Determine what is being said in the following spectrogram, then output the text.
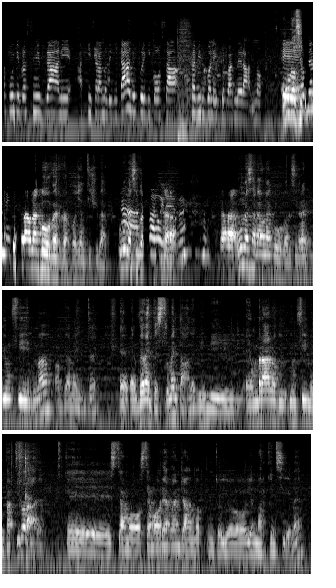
appunto i prossimi brani a chi saranno dedicati oppure di cosa, tra virgolette, parleranno. Uno e ovviamente... sarà una cover, voglio anticipare. Uno, ah, sicuramente sarà, sarà, uno sarà una cover di un film, ovviamente, è, è ovviamente strumentale, quindi è un brano di, di un film in particolare che stiamo, stiamo riarrangiando appunto io, io, e Marco insieme.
